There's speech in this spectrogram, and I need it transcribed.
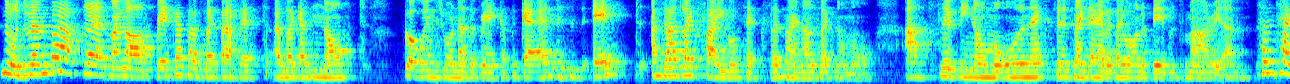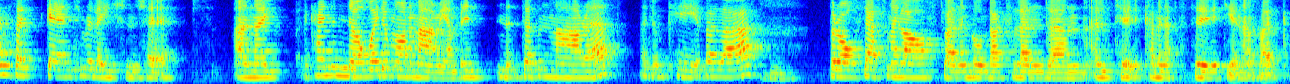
No, do you remember after I had my last breakup, I was like, that's it. I was like, I'm not going through another breakup again. This is it. I'd had like five or six and then I was like, no more. Absolutely no more. The next person I get with, I want to be able to marry him. Sometimes I get into relationships and I, I kind of know I don't want to marry him, but it doesn't matter. I don't care about that. Mm-hmm. But obviously after my last one and going back to London, I was coming up to 30 and I was like,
